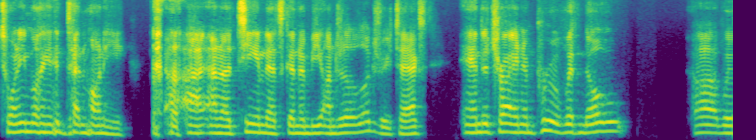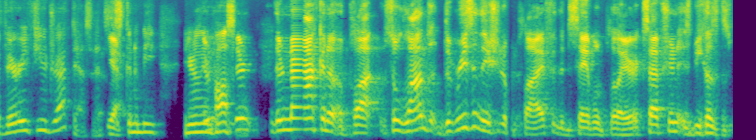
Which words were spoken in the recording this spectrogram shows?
20 million in dead money on a team that's going to be under the luxury tax and to try and improve with no uh, with very few draft assets. Yeah. It's going to be nearly they're, impossible. They're, they're not going to apply. So Lonzo, the reason they should apply for the disabled player exception is because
